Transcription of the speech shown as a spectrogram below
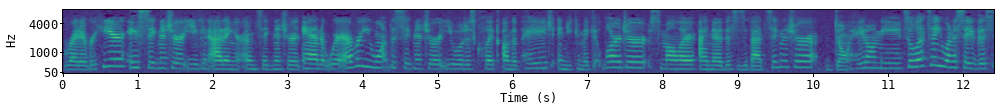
right over here a signature. You can add in your own signature and wherever you want the signature, you will just click on the page and you can make it larger, smaller. I know this is a bad signature. Don't hate on me. So let's say you want to save this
